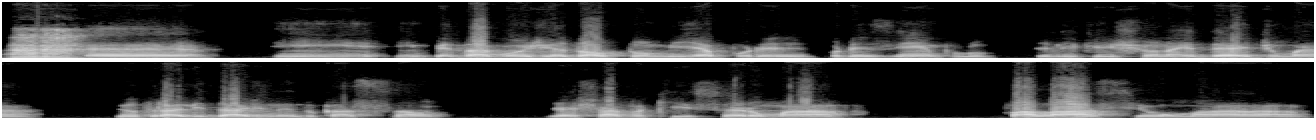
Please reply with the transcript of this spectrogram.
ah. é, em, em, pedagogia da autonomia, por, por exemplo, ele questiona a ideia de uma neutralidade na educação. Ele achava que isso era uma falácia, uma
